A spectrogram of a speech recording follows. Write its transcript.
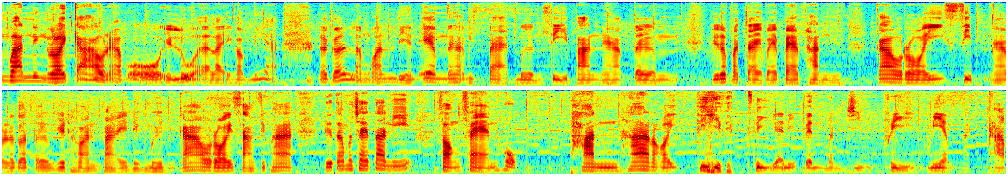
41,109 นะครับ โอ้ยรั่วอะไรครับเนี่ย แล้วก็รางวัลเหรียญ M นะครับ อีก 84,000 นะครับ เติมยุทธปัจจัยไป 8,910 นะครับ แล้วก็เติมยุทธภัณฑ์ไป 1935 หรือตามมาใช้ตอนนี้ 26,544 อันนี้เป็นบัญชีพรีเมียมนะครับ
